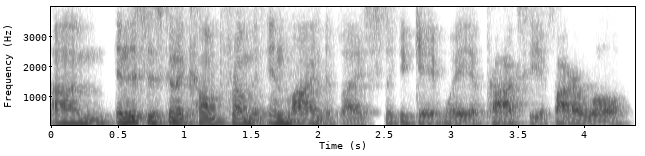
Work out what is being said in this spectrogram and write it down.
Um, and this is going to come from an inline device, like a gateway, a proxy, a firewall,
